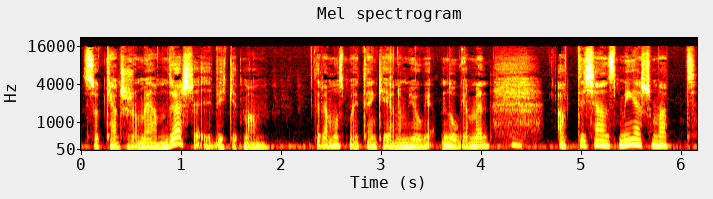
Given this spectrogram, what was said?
så kanske de ändrar sig, vilket man, det där måste man ju tänka igenom noga. Men mm. att det känns mer som att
